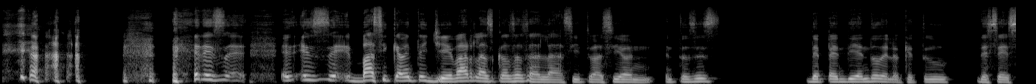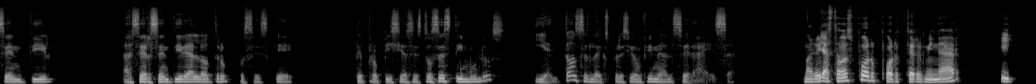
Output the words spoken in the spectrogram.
es, es, eh, básicamente llevar las cosas a la situación. Entonces, dependiendo de lo que tú desees sentir, hacer sentir al otro, pues es que te propicias estos estímulos y entonces la expresión final será esa. María, ya estamos por, por terminar y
